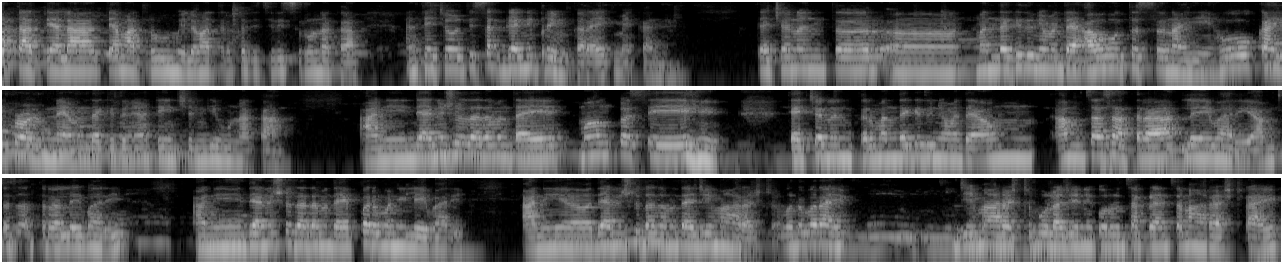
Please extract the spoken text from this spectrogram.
राहतात त्याला त्या मातृभूमीला मात्र कधीच विसरू नका. आणि त्याच्यावरती सगळ्यांनी प्रेम करा एकमेकांनी. त्याच्यानंतर मंदाकी दुनिया म्हणताय अहो तसं नाही. हो काही प्रॉब्लेम नाही मंदाकी दुनिया. टेन्शन घेऊ नका. आणि ज्ञानेश्वर दादा म्हणताय मग कसे? त्याच्यानंतर मंदाकी दुनिया म्हणताय आमचा सातारा लय भारी आमचा सातारा लय भारी. आणि ज्ञानेश्वर दादा म्हणताय परभणी लय भारी. आणि ज्ञानेश्वर दादा म्हणताय जय महाराष्ट्र. बरोबर आहे. जे महाराष्ट्र बोला जेणेकरून सगळ्यांचा महाराष्ट्र आहे.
